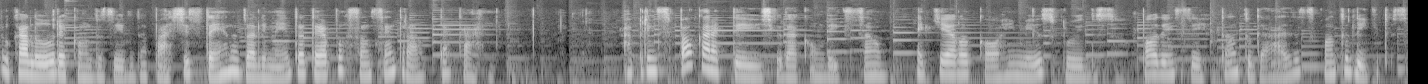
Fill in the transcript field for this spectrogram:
O calor é conduzido da parte externa do alimento até a porção central da carne. A principal característica da convecção é que ela ocorre em meios fluidos, podem ser tanto gases quanto líquidos.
